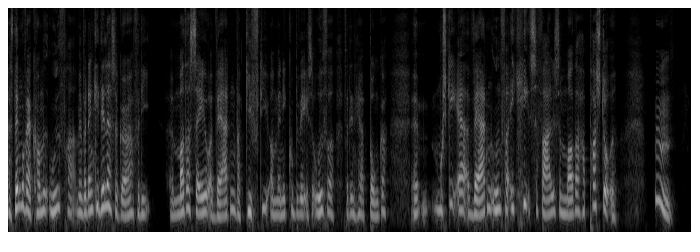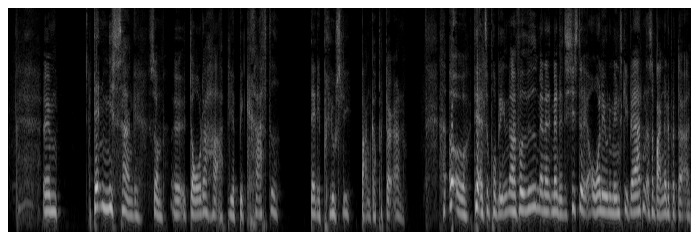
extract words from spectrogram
Altså den må være kommet udefra, men hvordan kan det lade sig gøre? Fordi Øh, Mother sagde jo, at verden var giftig, og man ikke kunne bevæge sig ud for, for den her bunker. Øh, måske er verden udenfor ikke helt så farlig, som Mother har påstået. Hmm. Øh, den mistanke, som øh, Daughter har, bliver bekræftet, da det pludselig banker på døren. Åh, oh, det er altså problemet. Når man får at vide, at man er, man er det sidste overlevende menneske i verden, og så banker det på døren.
